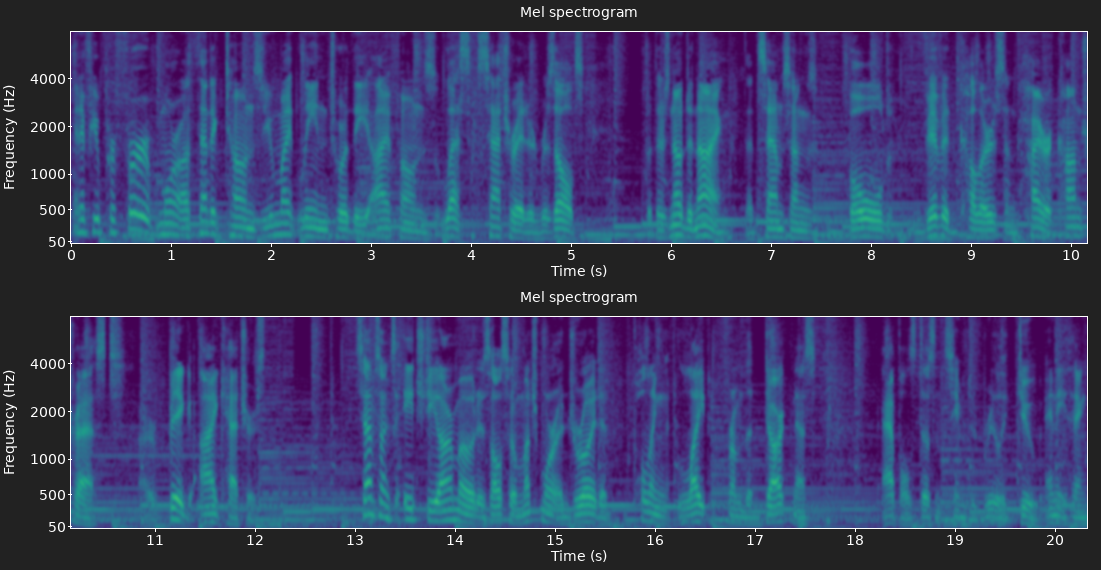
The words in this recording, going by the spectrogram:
and if you prefer more authentic tones, you might lean toward the iPhone's less saturated results. But there's no denying that Samsung's bold, vivid colors and higher contrast are big eye catchers. Samsung's HDR mode is also much more adroit at pulling light from the darkness. Apple's doesn't seem to really do anything.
